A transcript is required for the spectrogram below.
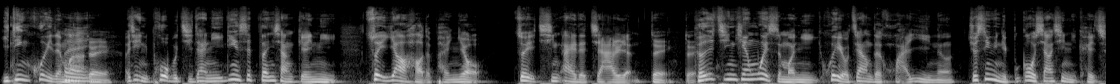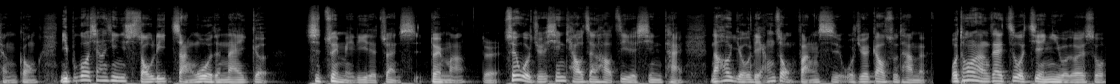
一定会的嘛，对。而且你迫不及待，你一定是分享给你最要好的朋友、最亲爱的家人，对对。可是今天为什么你会有这样的怀疑呢？就是因为你不够相信你可以成功，你不够相信你手里掌握的那一个。是最美丽的钻石，对吗？对，所以我觉得先调整好自己的心态，然后有两种方式，我就会告诉他们。我通常在做建议，我都会说，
